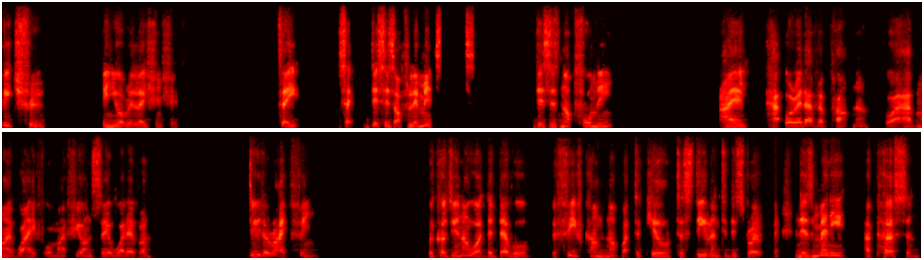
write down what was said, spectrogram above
be true in your relationship. Say, say, this is off limits. This is not for me. I ha- already have a partner, or I have my wife, or my fiance, or whatever. Do the right thing. Because you know what? The devil, the thief comes not but to kill, to steal, and to destroy. And there's many a person,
